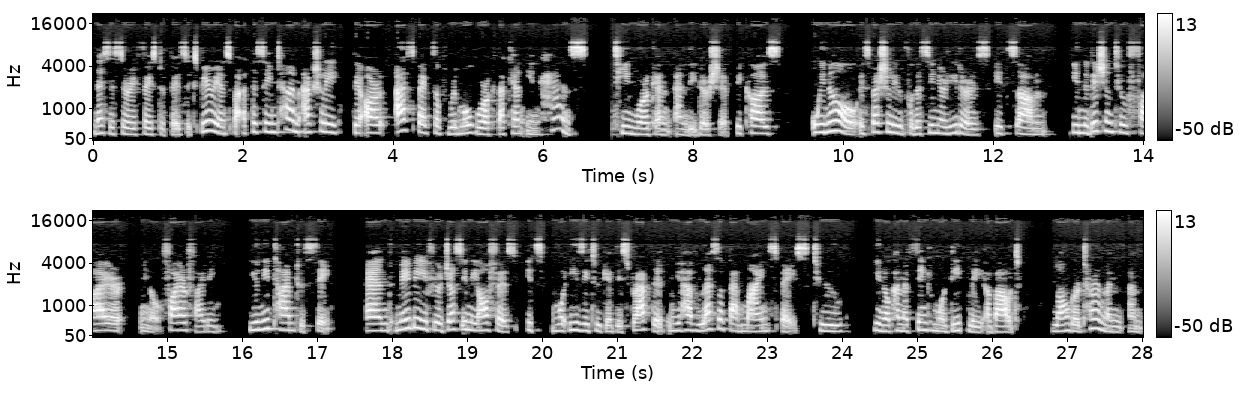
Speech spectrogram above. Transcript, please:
necessary face-to-face experience. But at the same time, actually, there are aspects of remote work that can enhance teamwork and, and leadership because we know, especially for the senior leaders, it's, um, in addition to fire, you know, firefighting, you need time to think. And maybe if you're just in the office, it's more easy to get distracted and you have less of that mind space to, you know, kind of think more deeply about longer term and, and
